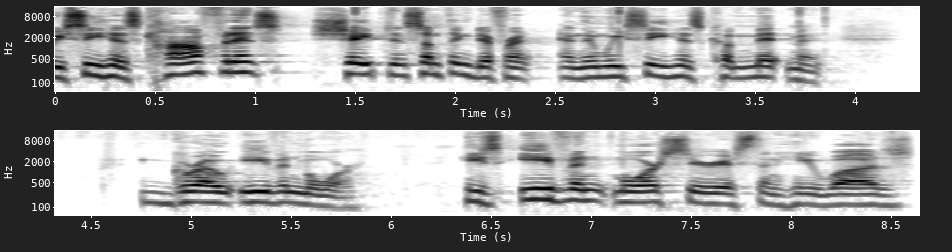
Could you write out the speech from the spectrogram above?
We see his confidence shaped in something different, and then we see his commitment grow even more. He's even more serious than he was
